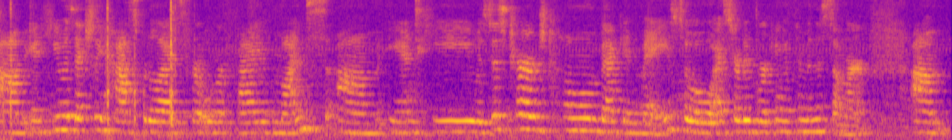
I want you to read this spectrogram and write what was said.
Um, and he was actually hospitalized for over five months. Um, and he was discharged home back in May. So I started working with him in the summer. Um,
